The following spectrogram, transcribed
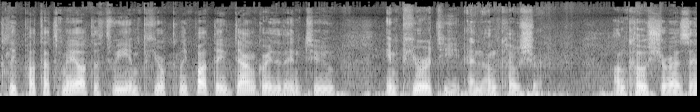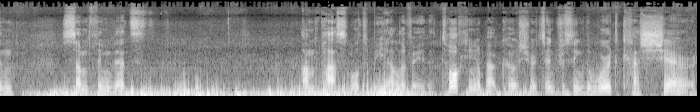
klipot atmeot, the three impure klipot. They've downgraded into impurity and unkosher. Unkosher as in something that's impossible to be elevated. Talking about kosher, it's interesting. The word kasher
